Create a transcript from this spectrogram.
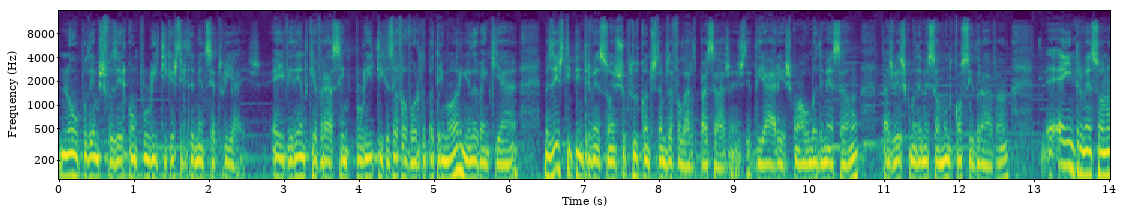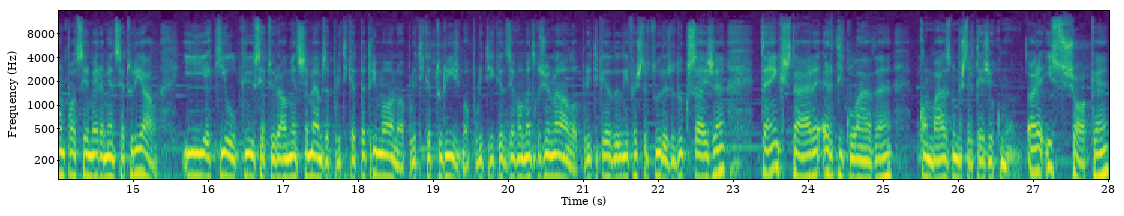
não o podemos fazer com políticas estritamente setoriais. É evidente que haverá sempre políticas a favor do património, ainda bem que há, mas este tipo de intervenções, sobretudo quando estamos a falar de paisagens, de áreas com alguma dimensão, às vezes com uma dimensão muito considerável, a intervenção não pode ser meramente setorial. E aquilo que setorialmente chamamos a política de património, a política de turismo, a política de desenvolvimento regional, a política de infraestruturas, do que seja, tem que estar articulada com base numa estratégia comum. Ora, isso choca,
